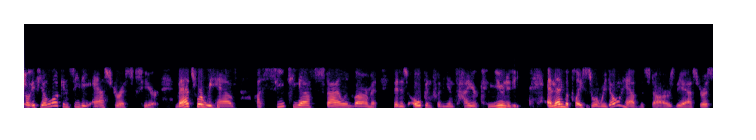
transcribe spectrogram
So if you look and see the asterisks here, that's where we have a CTF style environment that is open for the entire community. And then the places where we don't have the stars, the asterisks,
